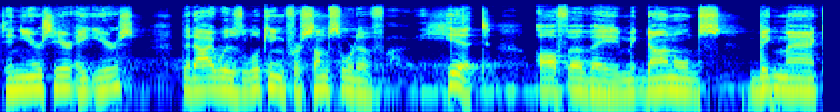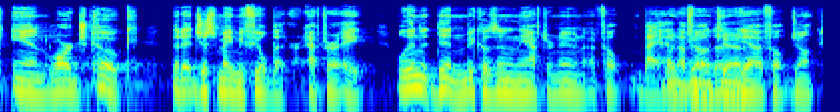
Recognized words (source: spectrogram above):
10 years here, eight years, that I was looking for some sort of hit off of a McDonald's Big Mac and large Coke that it just made me feel better after I ate. Well, then it didn't because then in the afternoon I felt bad. Like I felt yeah. yeah, I felt junk.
